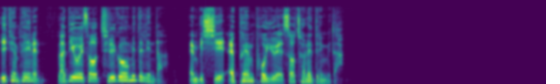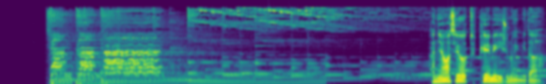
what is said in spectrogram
이 캠페인은 라디오에서 즐거움이 들린다. MBC FM4U에서 전해드립니다. 잠깐만 안녕하세요. 2PM의 이준호입니다.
